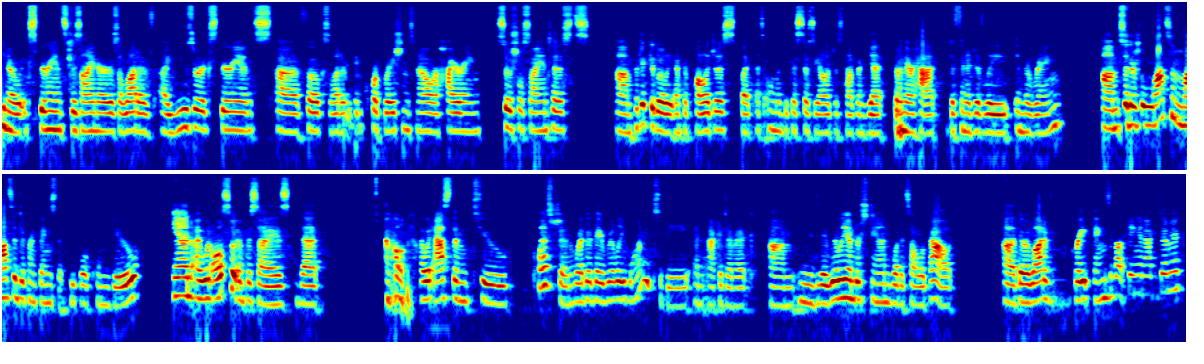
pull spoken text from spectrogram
you know experienced designers a lot of uh, user experience uh, folks a lot of big corporations now are hiring social scientists um, particularly anthropologists but that's only because sociologists haven't yet thrown their hat definitively in the ring. Um, so there's lots and lots of different things that people can do. And i would also emphasize that well, i would ask them to question whether they really wanted to be an academic um, do they really understand what it's all about? Uh, there are a lot of great things about being an academic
